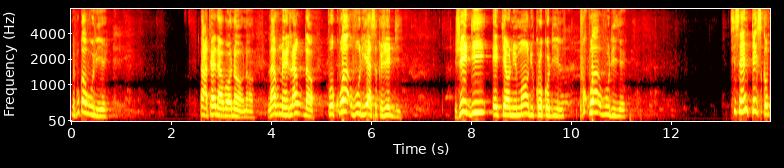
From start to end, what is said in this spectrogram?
Mais pourquoi vous riez? Attends d'abord, non, non. Là, là, non. Pourquoi vous riez à ce que j'ai dit? J'ai dit éternuement du crocodile. Pourquoi vous riez? Si c'est un texte comme...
